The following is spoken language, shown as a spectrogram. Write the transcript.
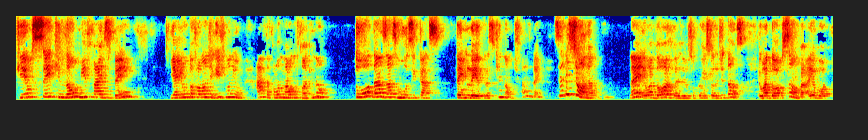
que eu sei que não me faz bem, e aí eu não estou falando de ritmo nenhum. Ah, tá falando mal do funk. Não. Todas as músicas têm letras que não te faz bem. Seleciona. Né? Eu adoro, por exemplo, eu sou professora de dança. Eu adoro samba. Aí eu boto.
